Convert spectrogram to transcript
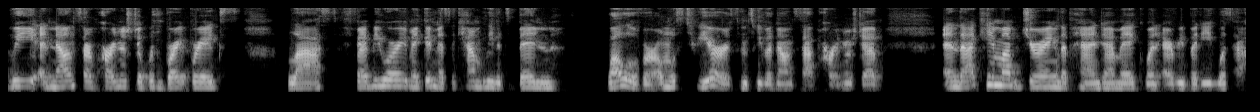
We announced our partnership with Bright Breaks last February. My goodness, I can't believe it's been well over almost two years since we've announced that partnership. And that came up during the pandemic when everybody was at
